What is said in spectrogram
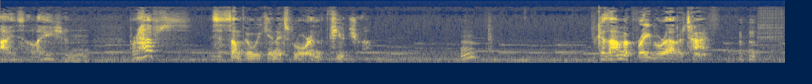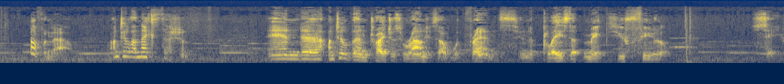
isolation. Perhaps this is something we can explore in the future. Hmm? Because I'm afraid we're out of time. Not for now. Until the next session. And uh, until then, try to surround yourself with friends in a place that makes you feel safe.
